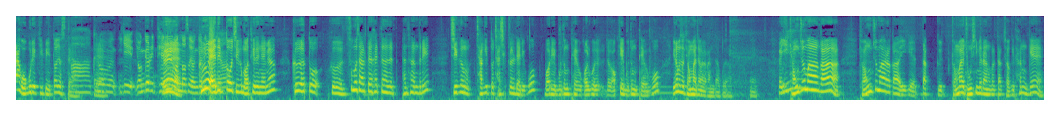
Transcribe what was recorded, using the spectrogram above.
딱 오구리캡이 떠졌을 때예요. 아 네. 그러면 이게 연결이 대를 네. 건너서 연결이 그 되네요. 또 지금 어떻게 되냐면 그 또 그 스무 살 때 했던 한 사람들이 지금 자기 또 자식들 데리고 머리에 무등 태우고 얼굴 저 어깨에 무등 태우고 이러면서 경마장을 간다고요. 예. 그러니까 이 경주마가 경주마가 이게 딱 그 경마의 중심이라는 걸 딱 저기 하는 게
